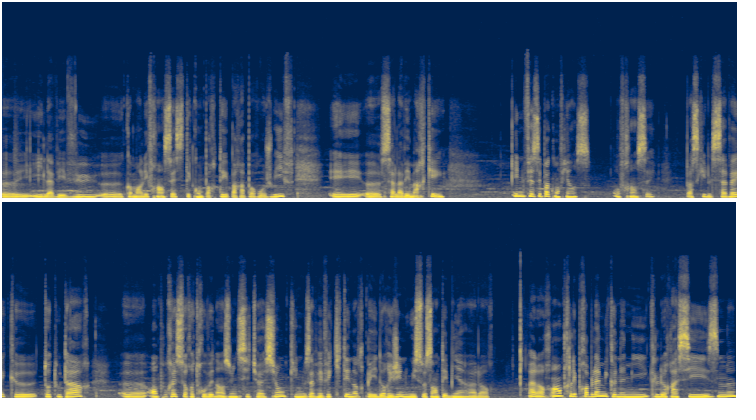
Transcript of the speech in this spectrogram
Euh, il avait vu euh, comment les Français s'étaient comportés par rapport aux Juifs et euh, ça l'avait marqué. Il ne faisait pas confiance aux Français parce qu'il savait que tôt ou tard, euh, on pourrait se retrouver dans une situation qui nous avait fait quitter notre pays d'origine où il se sentait bien. Alors, Alors, entre les problèmes économiques, le racisme,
